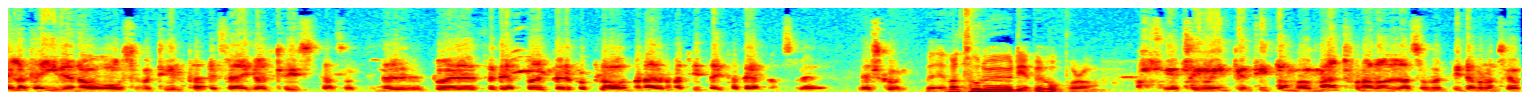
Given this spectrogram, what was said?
hela tiden och också fått till tre segrar och kryss. Så nu börjar det förbättra ut både på plan men även om man tittar i tabellen. Så det, det är skoj. Vad tror du det beror på då? Alltså, jag tror egentligen, tittar på matcherna, alltså tittar på de två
